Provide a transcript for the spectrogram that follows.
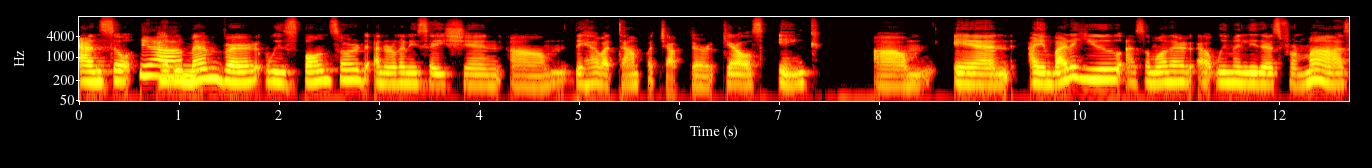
And so yeah. I remember we sponsored an organization. Um, they have a Tampa chapter, Girls Inc. Um, and I invited you and some other uh, women leaders from Más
